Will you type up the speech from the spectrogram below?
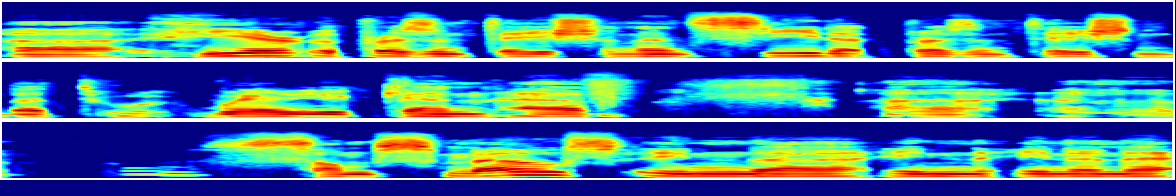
uh, hear a presentation and see that presentation, but w- where you can have uh, uh, some smells in uh, in in an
